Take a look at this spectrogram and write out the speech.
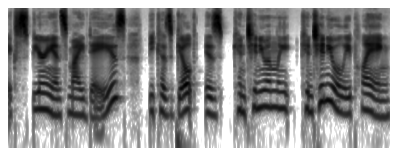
experience my days because guilt is continually continually playing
